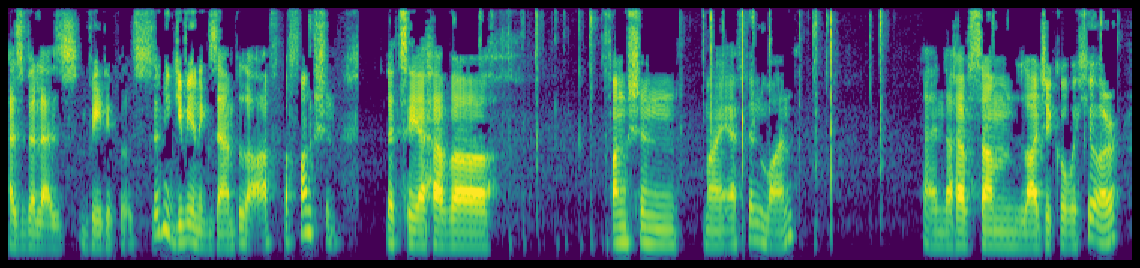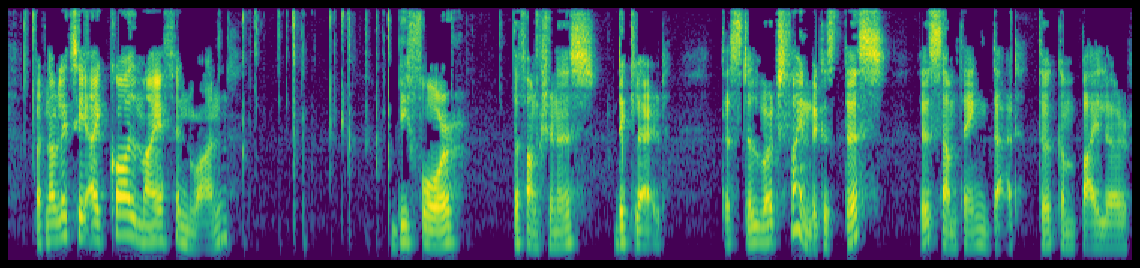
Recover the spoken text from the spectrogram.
as well as variables. Let me give you an example of a function. Let's say I have a function my fn1 and I have some logic over here. But now let's say I call my fn1 before the function is declared. This still works fine because this is something that the compiler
